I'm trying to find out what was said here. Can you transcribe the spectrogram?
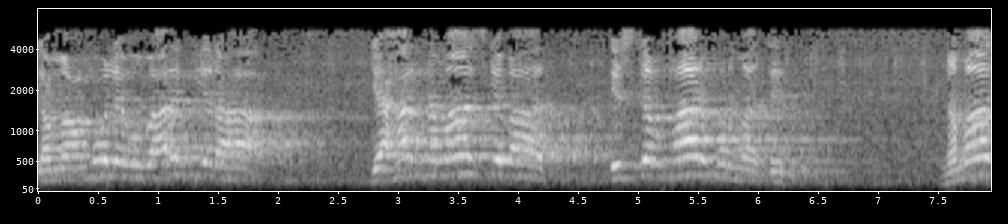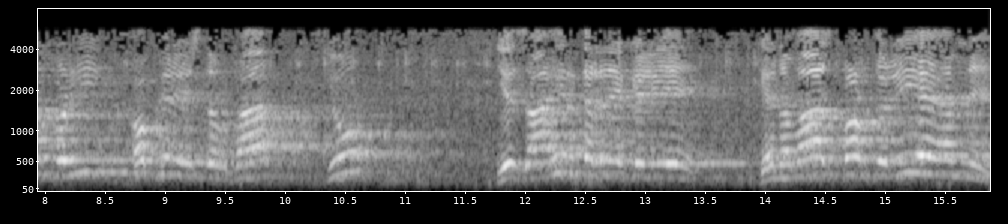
کا معمول مبارک یہ رہا کہ ہر نماز کے بعد استغفار فرماتے تھے نماز پڑھی اور پھر استغفار، کیوں؟ یہ ظاہر کرنے کے لیے کہ نماز پڑھ تو لی ہے ہم نے،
